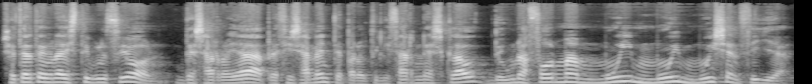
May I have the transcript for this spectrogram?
Se trata de una distribución desarrollada precisamente para utilizar Nextcloud de una forma muy, muy, muy sencilla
